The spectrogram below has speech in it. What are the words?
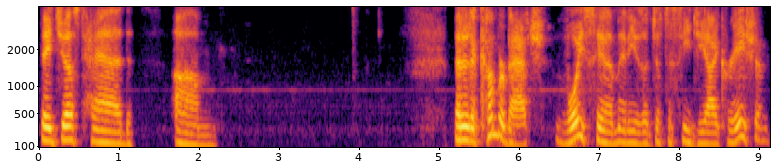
they just had um, Benedict Cumberbatch voice him, and he's a, just a CGI creation.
